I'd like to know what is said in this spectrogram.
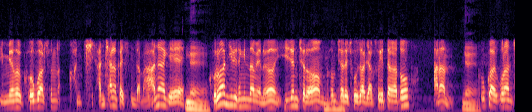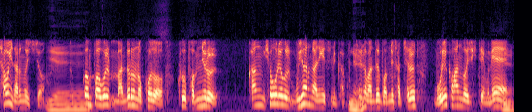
임명을 거부할 수는 않지, 않지 않을까 했습니다. 만약에 네. 그러한 일이 생긴다면은 이전처럼 음. 검찰에 조사를 약속했다가도 안한 네. 그것과 원하는 차원이 다른 것이죠. 예. 특검법을 만들어 놓고도 그 법률을 강 효력을 무시하는 거 아니겠습니까? 국회가 네. 만든 법률 자체를 무력화한 것이기 때문에 네.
